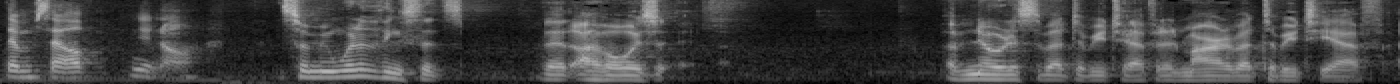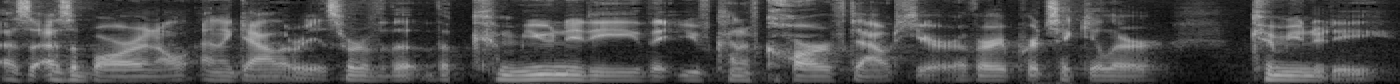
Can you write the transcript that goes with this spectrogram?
themselves, you know. So I mean, one of the things that's that I've always I've noticed about WTF and admired about WTF as, as a bar and a, and a gallery is sort of the, the community that you've kind of carved out here, a very particular community.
